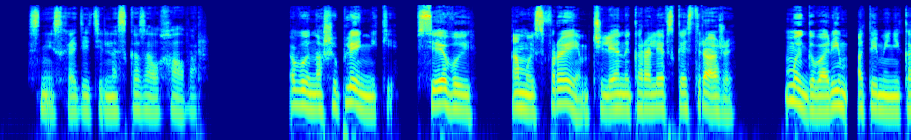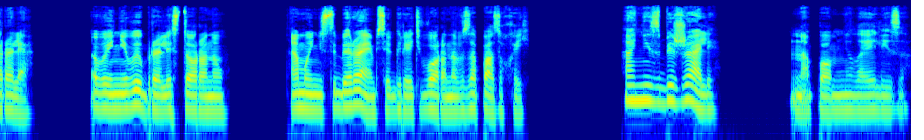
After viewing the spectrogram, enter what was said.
— снисходительно сказал Халвар. «Вы наши пленники, все вы, а мы с Фреем члены королевской стражи. Мы говорим от имени короля. Вы не выбрали сторону, а мы не собираемся греть воронов за пазухой». «Они сбежали», — напомнила Элиза.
